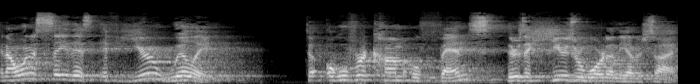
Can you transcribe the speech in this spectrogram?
And I want to say this if you're willing to overcome offense, there's a huge reward on the other side.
